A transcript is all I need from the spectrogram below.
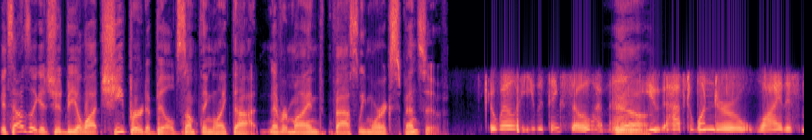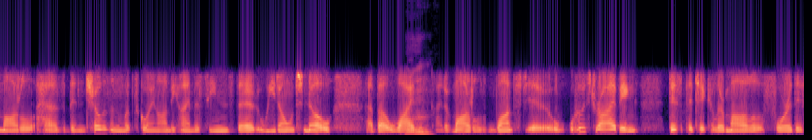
It sounds like it should be a lot cheaper to build something like that. Never mind vastly more expensive. Well, you would think so. Yeah. you have to wonder why this model has been chosen, what's going on behind the scenes that we don't know about why hmm. this kind of model wants to. Who's driving this particular model for this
